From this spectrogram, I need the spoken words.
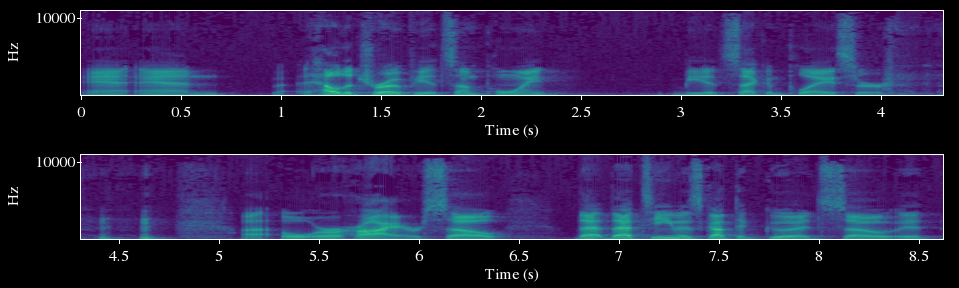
and, and, held a trophy at some point, be it second place or uh, or, higher. So that that team has got the goods. So it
